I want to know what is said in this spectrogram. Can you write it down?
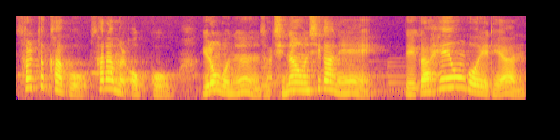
설득하고 사람을 얻고 이런 거는 지나온 시간에 내가 해온 거에 대한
